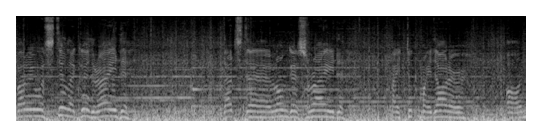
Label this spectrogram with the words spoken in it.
But it was still a good ride. That's the longest ride I took my daughter on.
